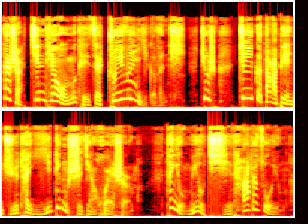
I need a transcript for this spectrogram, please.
但是，今天我们可以再追问一个问题，就是这个大变局它一定是件坏事吗？它有没有其他的作用呢？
